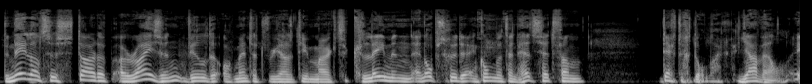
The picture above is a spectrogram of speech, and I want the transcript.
De Nederlandse start-up Horizon wil de augmented reality markt claimen en opschudden en komt met een headset van 30 dollar. Jawel, 1%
